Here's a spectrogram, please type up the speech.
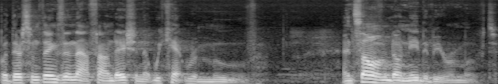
But there's some things in that foundation that we can't remove. And some of them don't need to be removed.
